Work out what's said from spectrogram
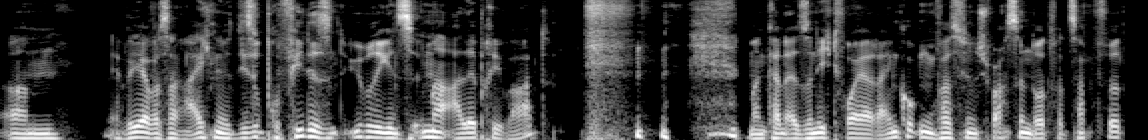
Ähm, er will ja was erreichen. Diese Profile sind übrigens immer alle privat. man kann also nicht vorher reingucken, was für ein Schwachsinn dort verzapft wird,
